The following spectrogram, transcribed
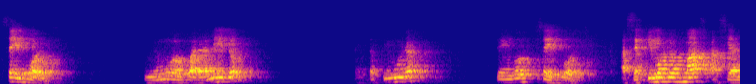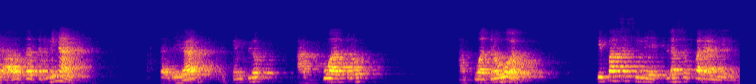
6 volts. Si me muevo paralelo a esta figura, tengo 6 volts acerquémonos más hacia la otra terminal, hasta llegar, por ejemplo, a 4 a 4 volts. ¿Qué pasa si me desplazo paralelo?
